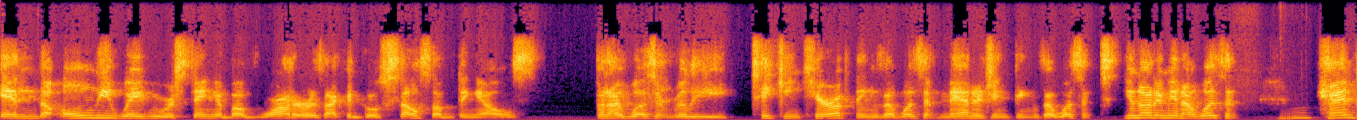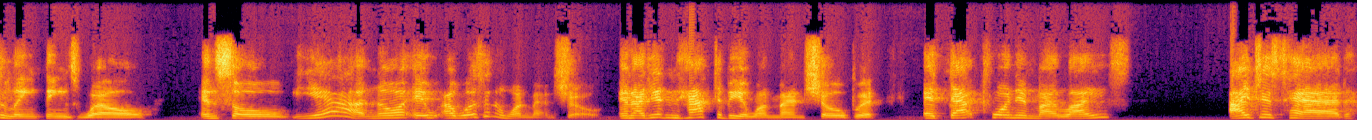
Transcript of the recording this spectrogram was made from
And the only way we were staying above water is I could go sell something else, but I wasn't really taking care of things. I wasn't managing things. I wasn't, you know what I mean? I wasn't mm-hmm. handling things well. And so, yeah, no, it, I wasn't a one man show. And I didn't have to be a one man show. But at that point in my life, I just had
